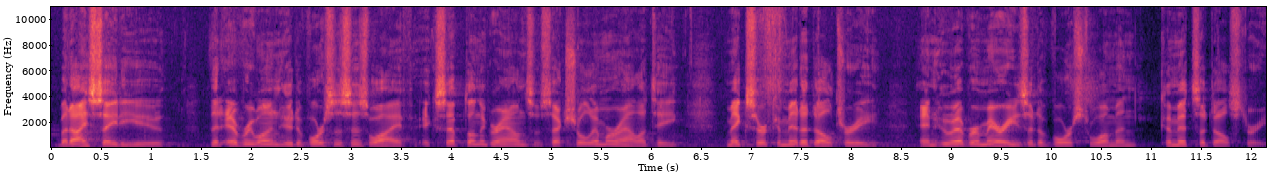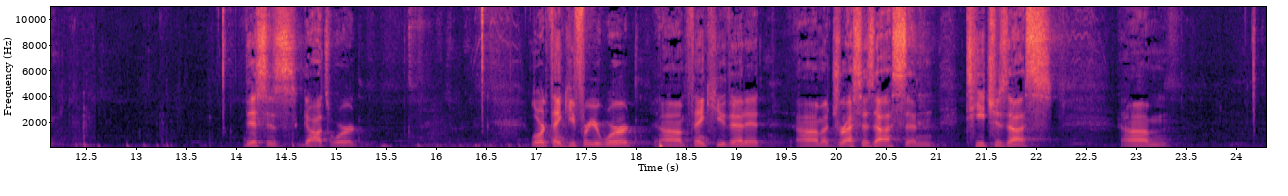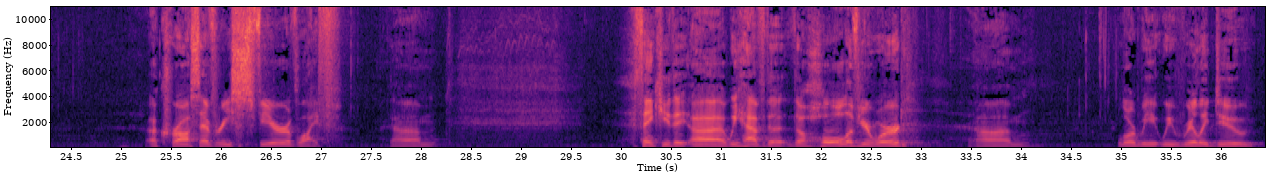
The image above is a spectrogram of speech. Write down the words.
But I say to you that everyone who divorces his wife, except on the grounds of sexual immorality, makes her commit adultery, and whoever marries a divorced woman commits adultery. This is God's word. Lord, thank you for your word. Um, thank you that it um, addresses us and teaches us um, across every sphere of life. Um, thank you that uh, we have the, the whole of your word. Um, Lord, we, we really do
